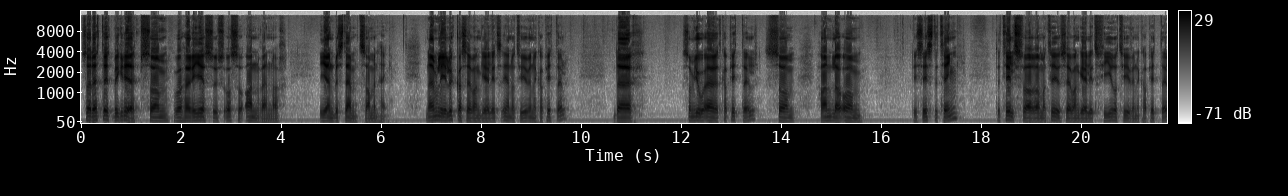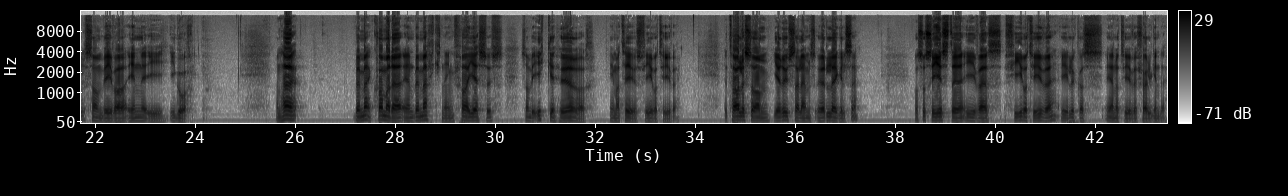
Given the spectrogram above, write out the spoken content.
så er dette et begrep som vår Herre Jesus også anvender i en bestemt sammenheng, nemlig i Lukasevangeliets 21. kapittel, der, som jo er et kapittel som handler om de siste ting det tilsvarer Matteusevangeliets 24. kapittel, som vi var inne i i går. Men her kommer det en bemerkning fra Jesus som vi ikke hører i Matteus 24. Det tales om Jerusalems ødeleggelse, og så sies det i vers 24 i Lukas 21 følgende.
